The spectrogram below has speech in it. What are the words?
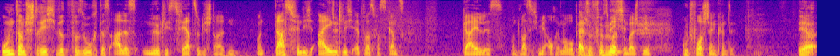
unterm Strich wird versucht, das alles möglichst fair zu gestalten. Und das finde ich eigentlich etwas, was ganz geil ist und was ich mir auch im europäischen Also Fußball mich- zum Beispiel gut vorstellen könnte. Ja,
